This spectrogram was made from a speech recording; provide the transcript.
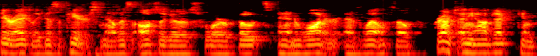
theoretically disappears. Now this also goes for boats and water as well. So pretty much any object can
